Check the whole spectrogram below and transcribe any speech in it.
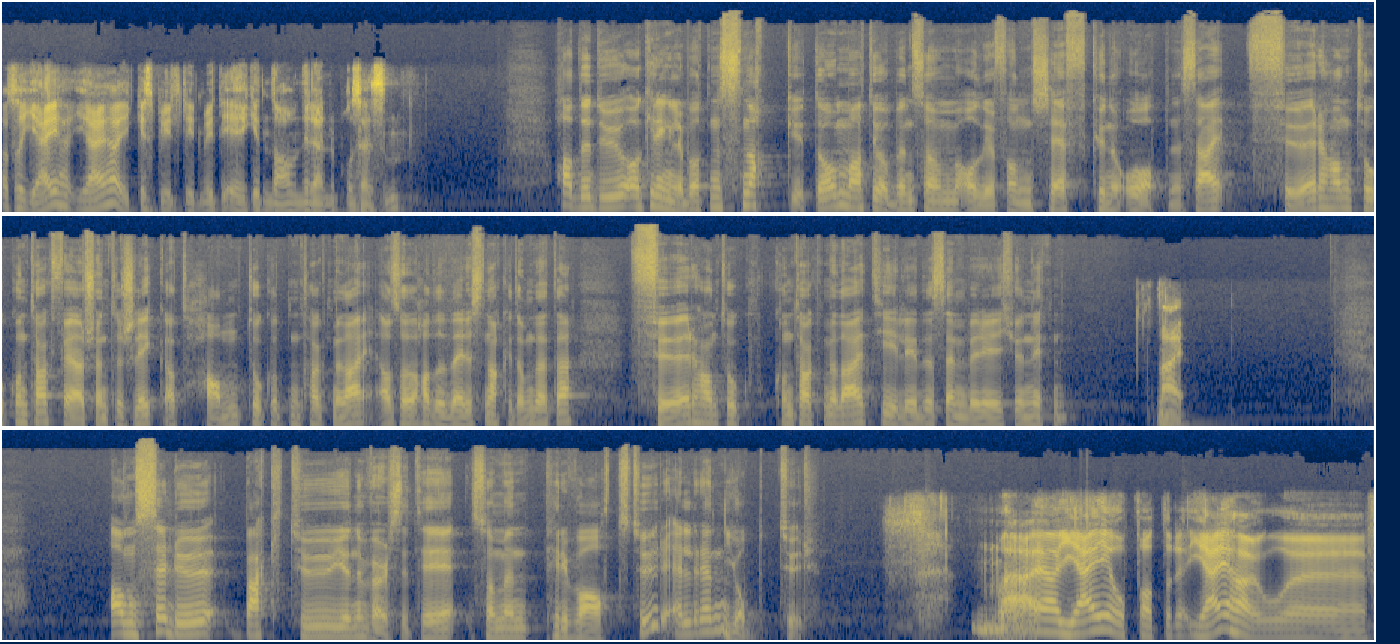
Altså, jeg, jeg, har ikke spilt inn mitt eget navn i denne prosessen. Hadde du og Kringlebotn snakket om at jobben som oljefondsjef kunne åpne seg før han tok kontakt? For jeg har skjønt det slik at han tok kontakt med deg. Altså, Hadde dere snakket om dette før han tok kontakt med deg tidlig i desember i 2019? Nei. Anser du Back to University som en privattur eller en jobbtur? Nei, jeg oppfatter det jeg, jo, eh,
